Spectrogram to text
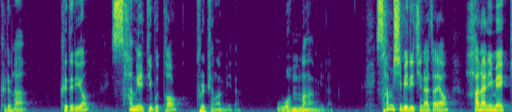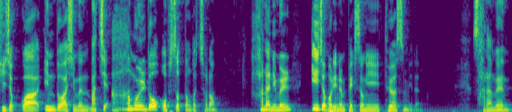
그러나 그들이요 3일 뒤부터 불평합니다. 원망합니다. 30일이 지나자요. 하나님의 기적과 인도하심은 마치 아무 일도 없었던 것처럼 하나님을 잊어버리는 백성이 되었습니다. 사람은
